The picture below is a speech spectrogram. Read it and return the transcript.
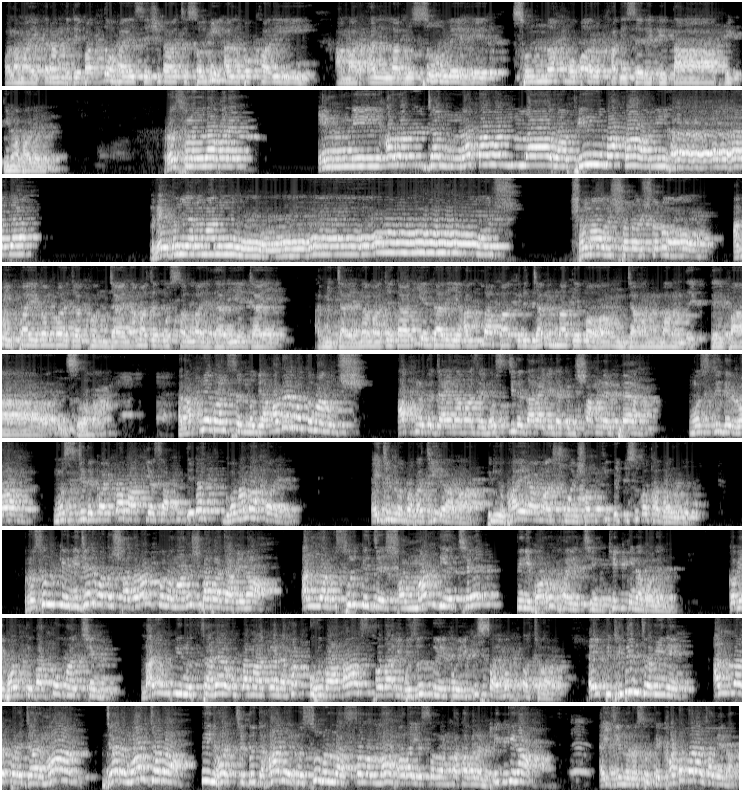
ওলামা ইকরাম দিতে বাধ্য হয়েছে, সেটা হচ্ছে সহি আল বুখারী। আমার আল্লাহ রসুলের সুন্নাহ মুবারক হাদিসের কিতাব, ঠিক কিনা বলেন? রাসূলুল্লাহ বলেন, ইন্নী আরাল জান্নাতা ওয়ান নার ফি মাকামি হাদা রে দুনিয়ার মানুষ, শোনো শোনো শোনো, আমি পয়গম্বর যখন যাই, নামাজের মুসাল্লায় দাঁড়িয়ে যাই আমি যাই নামাজে দাঁড়িয়ে দাঁড়িয়ে আল্লাহ পাকের জান্নাত এবং জাহান্নাম দেখতে পাই আর আপনি বলছেন, নবী, আমাদের মতো মানুষ। আপনি তো যাই নামাজে, মসজিদে দাঁড়াইলে দেখেন সামনের ফ্যান, মসজিদের রং, মসজিদে কয়টা বাকি আছে, আপনি তো এটা গণনা করেন। এই জন্য বাবা জিরা আমার, প্রিয় ভাইরা আমার, সময় সংক্ষিপ্ত কিছু কথা বলব। রসুলকে নিজের মতো সাধারণ কোনো মানুষ ভাবা যাবে না। আল্লাহ রসুলকে যে সম্মান দিয়েছে, তিনি বড় হয়েছেন, ঠিক কিনা বলেন? কবি বলতে বাধ্য হয়েছেন এই পৃথিবীর জমিনে মান তিনি হচ্ছে সাল্লাম কথা বলেন ঠিক কিনা? এই জন্য রসুলকে খাটো করা যাবে না।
